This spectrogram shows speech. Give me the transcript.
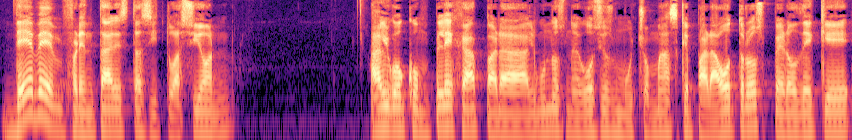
debe enfrentar esta situación, algo compleja para algunos negocios mucho más que para otros, pero de que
